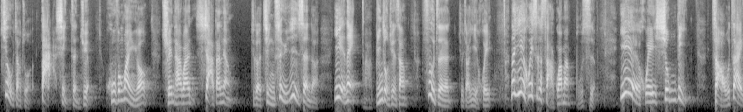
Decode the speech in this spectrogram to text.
就叫做大信证券。呼风唤雨哦，全台湾下单量这个仅次于日盛的业内啊，丙种券商负责人就叫叶辉。那叶辉是个傻瓜吗？不是，叶辉兄弟早在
